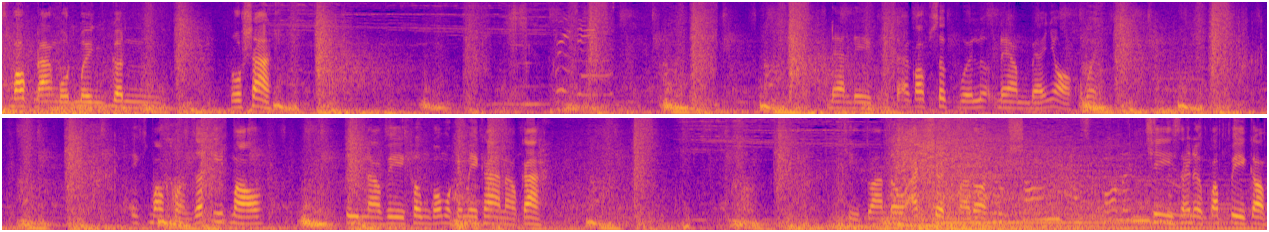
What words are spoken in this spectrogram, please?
Xbox đang một mình cần Roshan Dandy cũng sẽ góp sức với lượng đèm bé nhỏ của mình. Xbox còn rất ít máu. Team Navi không có một cái mecha nào cả. Chỉ toàn đồ action mà thôi. Chi sẽ được copy cầm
